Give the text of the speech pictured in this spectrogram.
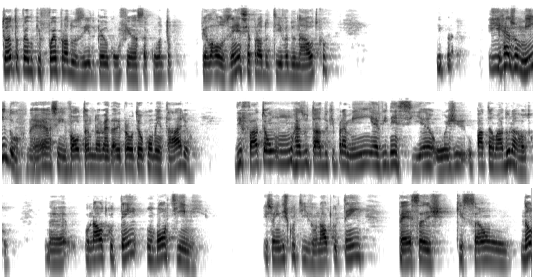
tanto pelo que foi produzido pelo Confiança quanto pela ausência produtiva do Náutico. E, e resumindo, né, assim, voltando na verdade para o teu comentário, de fato é um resultado que para mim evidencia hoje o patamar do Náutico. Né? O Náutico tem um bom time, isso é indiscutível. O Náutico tem peças que são não,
